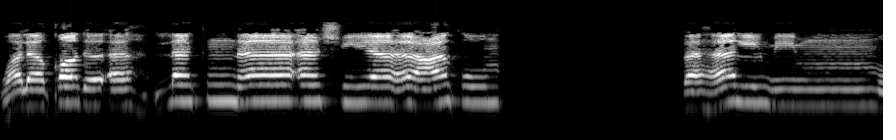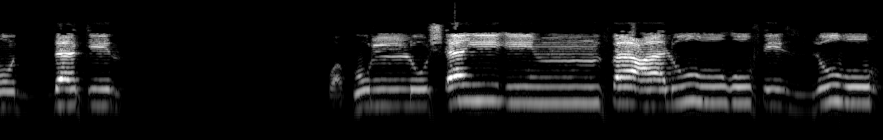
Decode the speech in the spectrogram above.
ولقد اهلكنا اشياعكم فهل من مدكر وكل شيء فعلوه في الزبر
